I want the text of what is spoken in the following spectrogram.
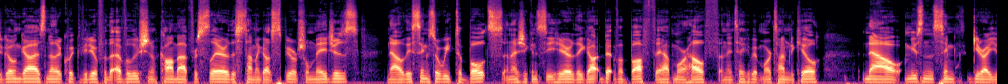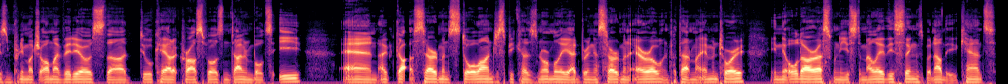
It going guys? Another quick video for the evolution of combat for Slayer. This time I got Spiritual Mages. Now these things are weak to bolts and as you can see here they got a bit of a buff, they have more health and they take a bit more time to kill. Now I'm using the same gear I use in pretty much all my videos, the dual chaotic crossbows and diamond bolts E. And I got a Saradomin stole on just because normally I'd bring a Saradomin arrow and put that in my inventory in the old RS when you used to melee these things, but now that you can't,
